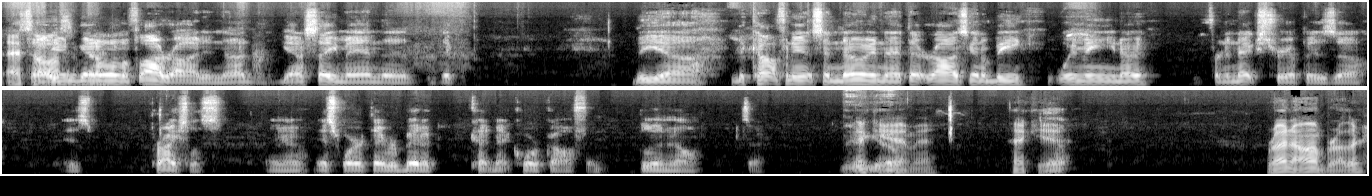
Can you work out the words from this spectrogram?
That's so I even awesome. got man. him on the fly rod, and I gotta say, man, the the the uh, the confidence and knowing that that rod is gonna be with me, you know, for the next trip is uh is priceless. You know, it's worth every bit of cutting that cork off and gluing it on. So There Heck you go. yeah, man. Heck yeah. Yeah. Right on, brother.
